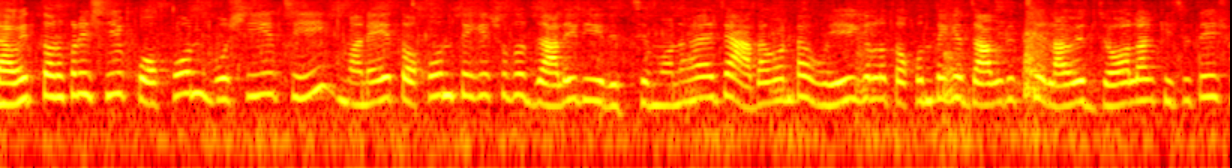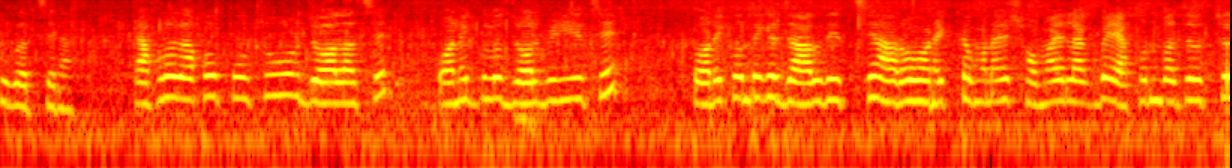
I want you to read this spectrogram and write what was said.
লাউয়ের তরকারি সে কখন বসিয়েছি মানে তখন থেকে শুধু জালে দিয়ে দিচ্ছে। মনে হয় যে আধা ঘণ্টা হয়েই গেল, তখন থেকে জাল দিচ্ছে, লাউয়ের জল আর কিছুতেই শুকাচ্ছে না। এখনও দেখো প্রচুর জল আছে, অনেকগুলো জল বেরিয়েছে। তো অনেকক্ষণ থেকে জাল দিচ্ছে আরও অনেকটা মনে হয় সময় লাগবে। এখন বাজে হচ্ছে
